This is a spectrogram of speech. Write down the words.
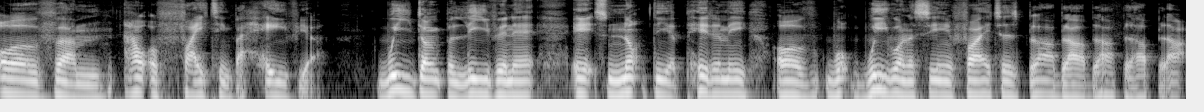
of um, out of fighting behavior. We don't believe in it. It's not the epitome of what we want to see in fighters. Blah blah blah blah blah.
